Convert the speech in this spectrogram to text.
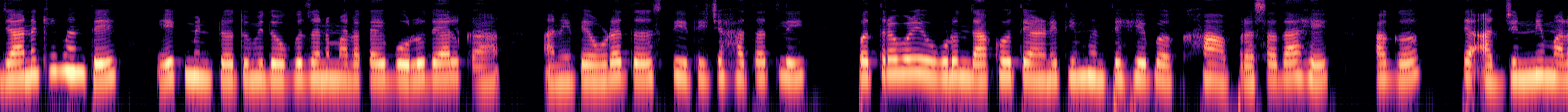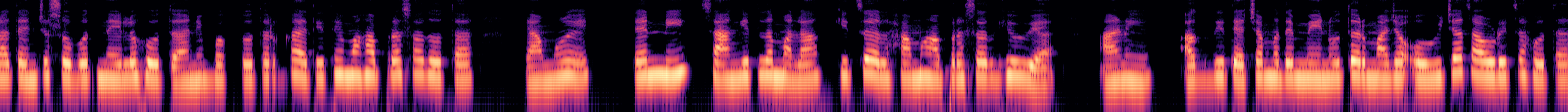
जानकी म्हणते एक मिनिट तुम्ही दोघं जण मला काही बोलू द्याल का? आणि तेवढ्यातच ती तिच्या हातातली पत्रावळी उघडून दाखवते आणि ती म्हणते हे बघ हा प्रसाद आहे. अगं त्या आजींनी मला त्यांच्यासोबत नेलं होतं आणि बघतो तर काय तिथे महाप्रसाद होता. त्यामुळे त्यांनी सांगितलं मला की चल हा महाप्रसाद घेऊया. आणि अगदी त्याच्यामध्ये मेनू तर माझ्या ओवीच्याच आवडीचा होता.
